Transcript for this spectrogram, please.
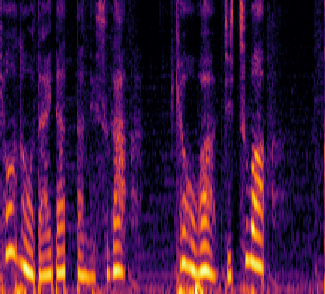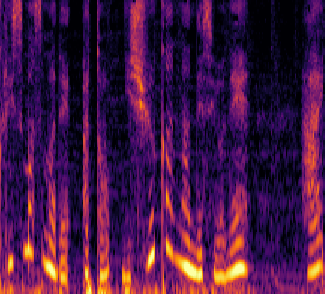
今日のお題だったんですが今日は実はクリスマスまであと2週間なんですよね。はい。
